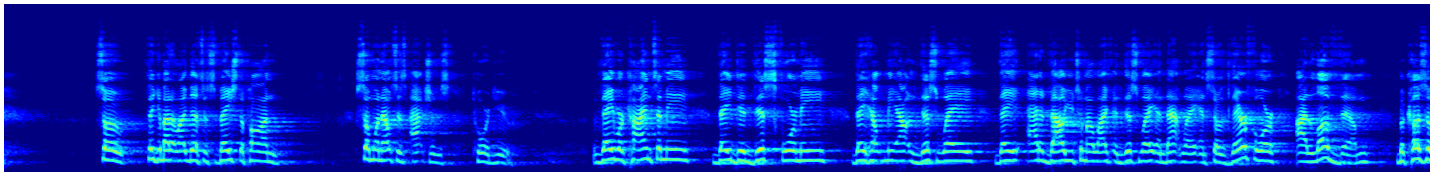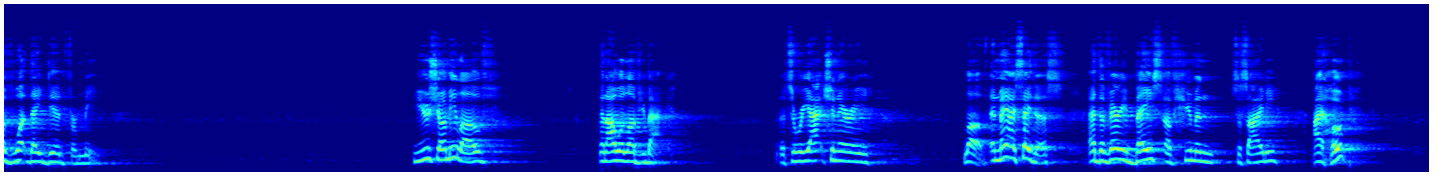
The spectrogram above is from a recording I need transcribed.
So, think about it like this it's based upon someone else's actions toward you. They were kind to me, they did this for me, they helped me out in this way, they added value to my life in this way and that way. And so, therefore, I love them because of what they did for me. You show me love, and I will love you back. It's a reactionary love. And may I say this at the very base of human society, I hope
